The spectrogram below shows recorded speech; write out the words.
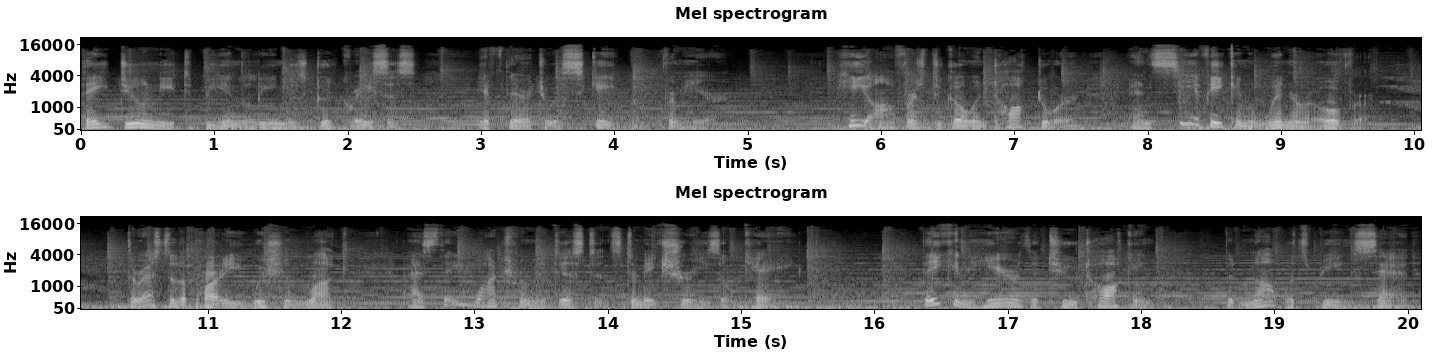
They do need to be in Alima's good graces if they're to escape from here. He offers to go and talk to her and see if he can win her over. The rest of the party wish him luck as they watch from a distance to make sure he's okay. They can hear the two talking, but not what's being said.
